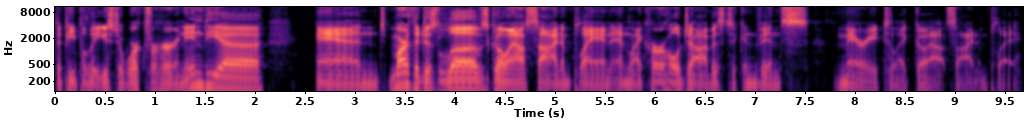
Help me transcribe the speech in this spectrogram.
the people that used to work for her in India and Martha just loves going outside and playing and like her whole job is to convince Mary to like go outside and play.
